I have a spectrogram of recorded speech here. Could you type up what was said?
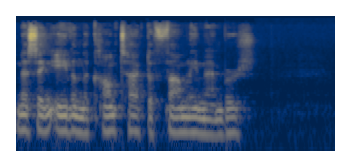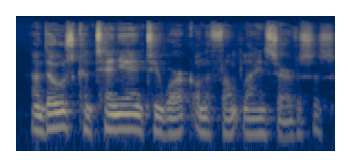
missing even the contact of family members, and those continuing to work on the frontline services.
